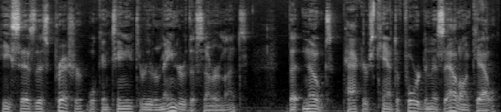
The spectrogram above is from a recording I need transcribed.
He says this pressure will continue through the remainder of the summer months, but notes packers can't afford to miss out on cattle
